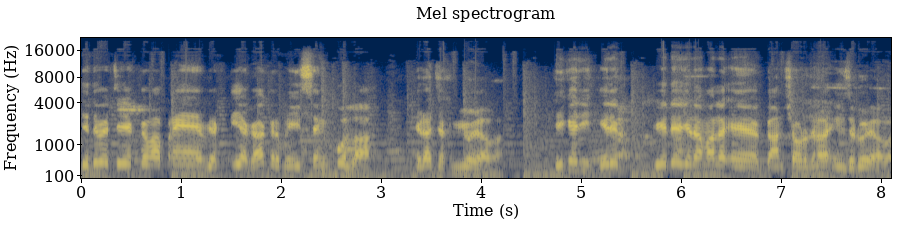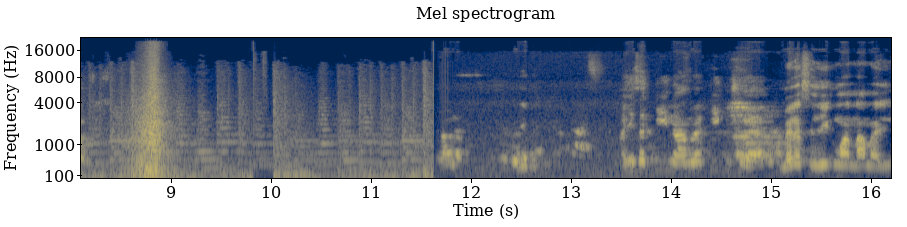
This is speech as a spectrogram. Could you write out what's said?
ਜਿਹਦੇ ਵਿੱਚ ਇੱਕ ਆਪਣੇ ਵਿਅਕਤੀ ਹੈਗਾ ਗੁਰਮੀਤ ਸਿੰਘ ਭੋਲਾ ਜਿਹੜਾ ਜ਼ਖਮੀ ਹੋਇਆ ਵਾ। ਠੀਕ ਹੈ ਜੀ ਇਹਦੇ ਇਹਦੇ ਜਿਹੜਾ ਮਤਲਬ ਗਨ ਸ਼ਾਟ ਦੇ ਨਾਲ ਇੰਜਰਡ ਹੋਇਆ ਵਾ। ਹਾਂਜੀ ਸਰ ਕੀ ਨਾਮ ਹੈ? ਕੀ ਕੁਛ ਹੋਇਆ? ਹੈ? ਮੇਰਾ ਸੰਜੀਵ ਕੁਮਾਰ ਨਾਮ ਹੈ ਜੀ।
